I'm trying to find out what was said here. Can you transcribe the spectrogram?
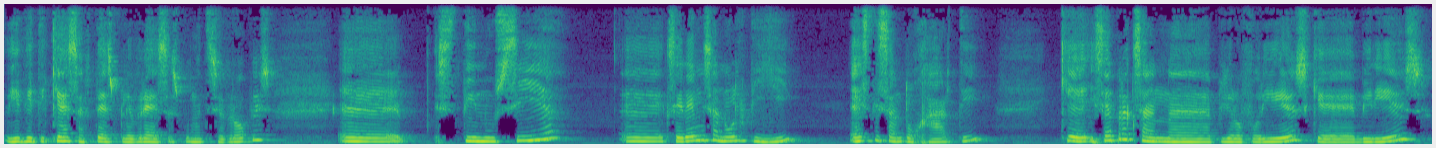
οι δυτικές αυτές πλευρές ας πούμε της Ευρώπης ε, στην ουσία ε, εξερεύνησαν όλη τη γη, έστησαν το χάρτη και εισέπραξαν ε, πληροφορίες και εμπειρίες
